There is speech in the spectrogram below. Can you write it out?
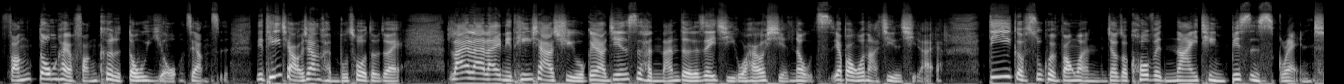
房东还有房客的都有这样子。你听起来好像很不错，对不对？来来来，你听下去。我跟你讲，今天是很难得的这一集，我还要写 notes，要不然我哪记得起来啊？第一个纾困方案叫做 COVID-19 Business Grant。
